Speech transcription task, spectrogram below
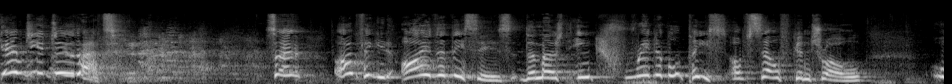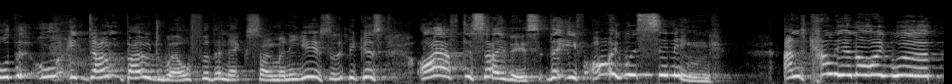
How do you do that? so I'm thinking either this is the most incredible piece of self control or, or it don't bode well for the next so many years. Because I have to say this that if I was sinning and Callie and I were,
